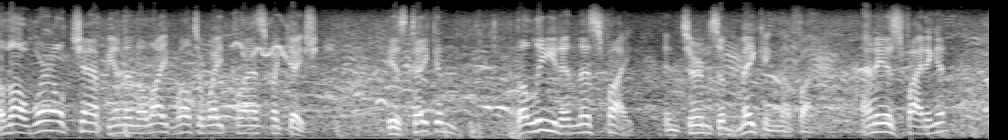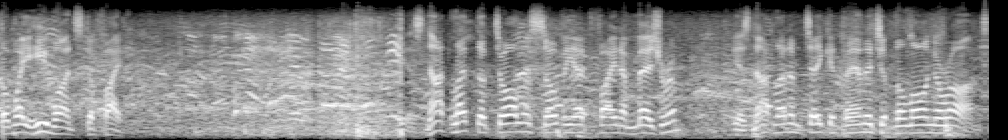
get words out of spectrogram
the world champion in the light welterweight classification. He has taken the lead in this fight in terms of making the fight. And he is fighting it the way he wants to fight it. He has not let the tallest Soviet fighter measure him. Has not let him take advantage of the longer arms.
